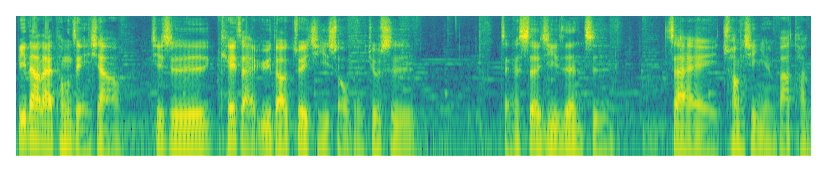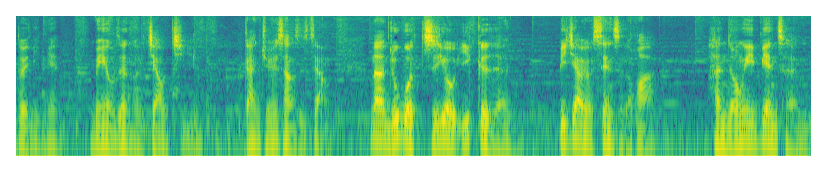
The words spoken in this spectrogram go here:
B 大来统整一下哦。其实 K 仔遇到最棘手的就是整个设计认知在创新研发团队里面没有任何交集，感觉上是这样。那如果只有一个人比较有 sense 的话，很容易变成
